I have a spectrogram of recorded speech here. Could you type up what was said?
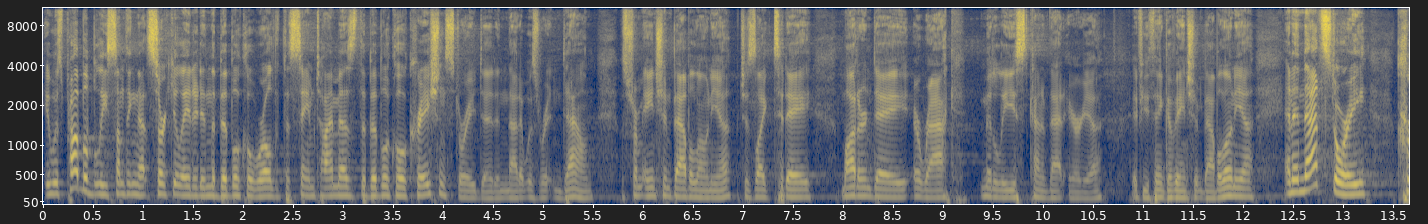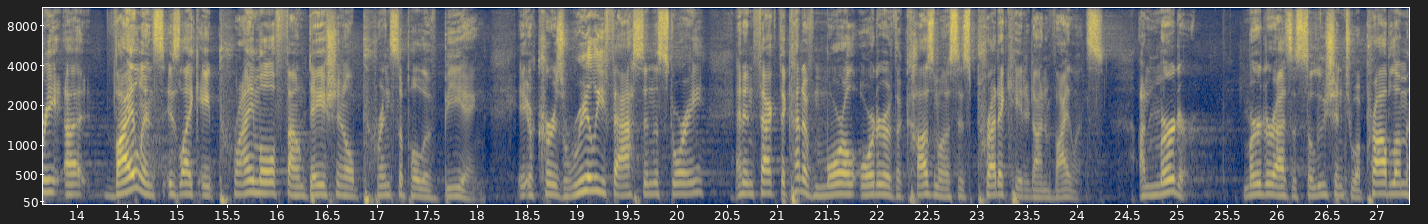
It was probably something that circulated in the biblical world at the same time as the biblical creation story did, in that it was written down. It was from ancient Babylonia, which is like today, modern day Iraq, Middle East, kind of that area, if you think of ancient Babylonia. And in that story, cre- uh, violence is like a primal, foundational principle of being. It occurs really fast in the story, and in fact, the kind of moral order of the cosmos is predicated on violence, on murder murder as a solution to a problem,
